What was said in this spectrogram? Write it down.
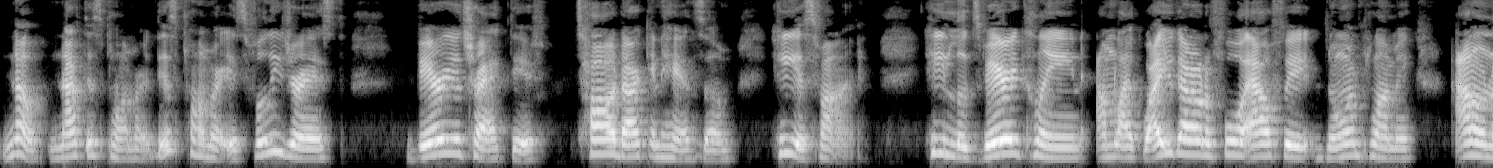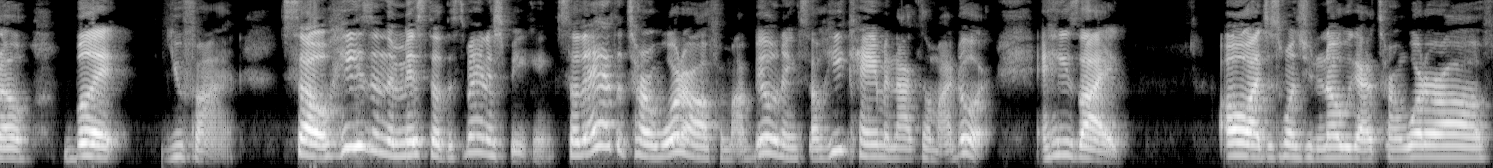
No, not this plumber. This plumber is fully dressed, very attractive, tall, dark, and handsome. He is fine. He looks very clean. I'm like, why you got on a full outfit doing plumbing? I don't know, but you fine. So he's in the midst of the Spanish speaking. So they had to turn water off in my building. So he came and knocked on my door. And he's like, Oh, I just want you to know we got to turn water off.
